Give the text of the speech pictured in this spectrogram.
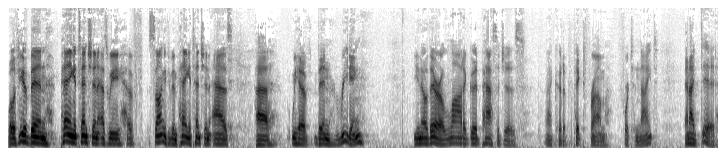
Well, if you have been paying attention as we have sung, if you've been paying attention as uh, we have been reading, you know there are a lot of good passages I could have picked from for tonight. And I did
